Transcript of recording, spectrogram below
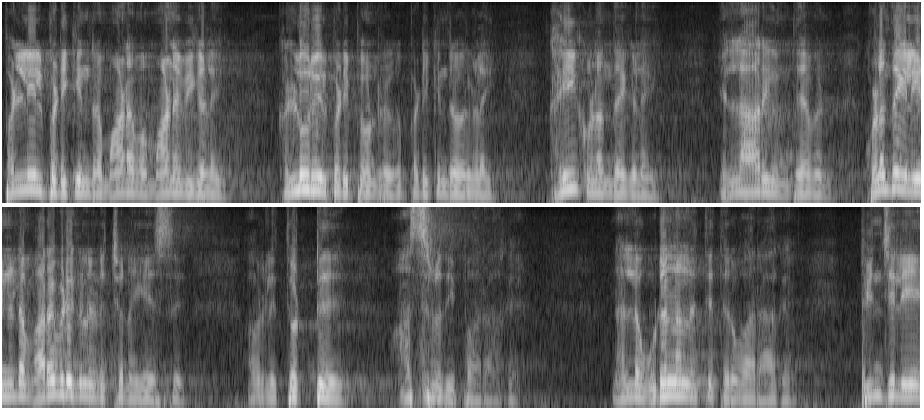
பள்ளியில் படிக்கின்ற மாணவ மாணவிகளை கல்லூரியில் படிப்பவன்ற படிக்கின்றவர்களை கை குழந்தைகளை எல்லாரையும் தேவன் குழந்தைகள் என்னிடம் வரவிடுங்கள் என்று சொன்ன இயேசு அவர்களை தொட்டு ஆசிர்வதிப்பாராக. நல்ல உடல்நலத்தை தருவாராக. பிஞ்சிலேயே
